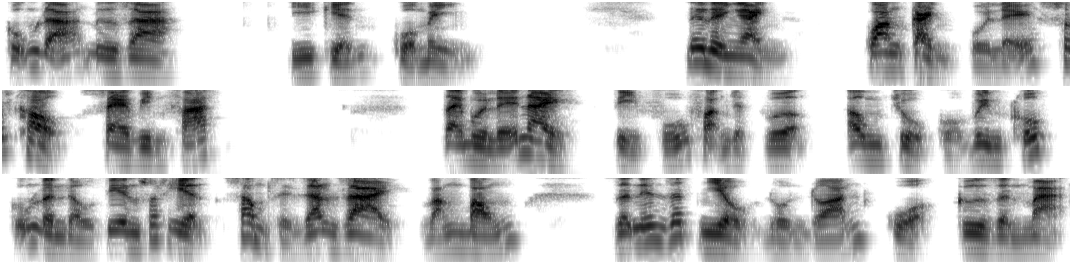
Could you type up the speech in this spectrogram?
cũng đã đưa ra ý kiến của mình. Đây là hình ảnh quang cảnh buổi lễ xuất khẩu xe VinFast. Tại buổi lễ này, tỷ phú Phạm Nhật Vượng, ông chủ của Vingroup cũng lần đầu tiên xuất hiện sau một thời gian dài vắng bóng, dẫn đến rất nhiều đồn đoán của cư dân mạng.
